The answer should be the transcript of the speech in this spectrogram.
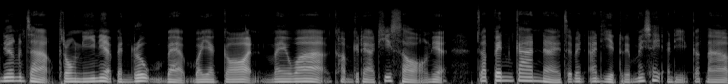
เนื่องจากตรงนี้เนี่ยเป็นรูปแบบไวยากรณ์ไม่ว่าคำกริยาที่2เนี่ยจะเป็นการไหนจะเป็นอดีตหรือไม่ใช่อดีตก็ตาม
